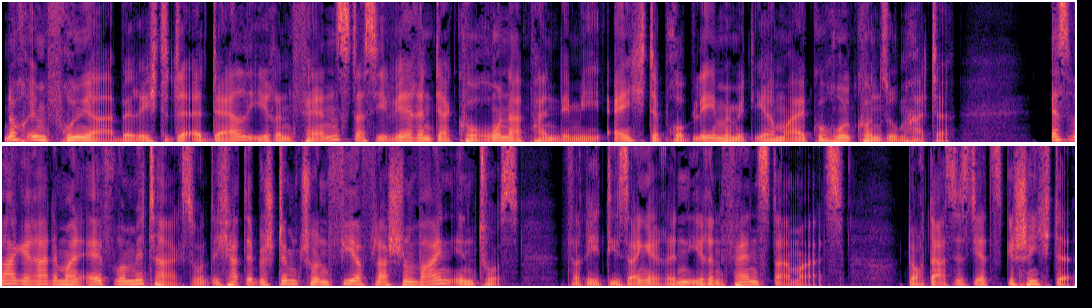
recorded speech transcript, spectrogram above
Noch im Frühjahr berichtete Adele ihren Fans, dass sie während der Corona-Pandemie echte Probleme mit ihrem Alkoholkonsum hatte. Es war gerade mal 11 Uhr mittags und ich hatte bestimmt schon vier Flaschen Wein intus, verriet die Sängerin ihren Fans damals. Doch das ist jetzt Geschichte.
